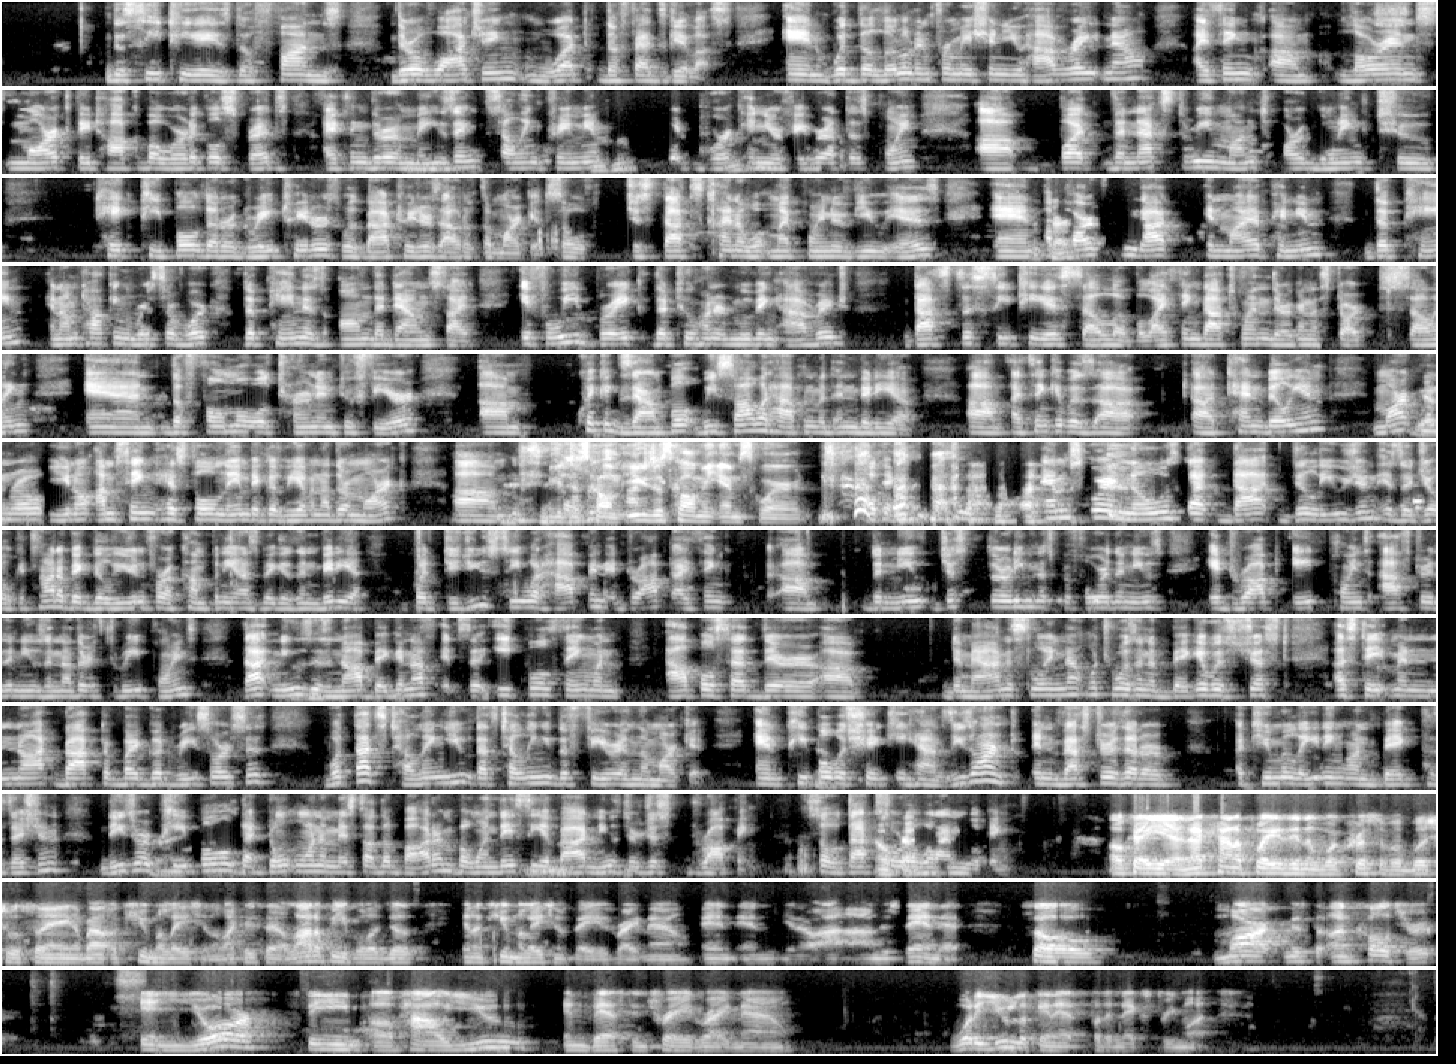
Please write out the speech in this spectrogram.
the CTAs, the funds, they're watching what the feds give us. And with the little information you have right now, I think um, Lawrence, Mark, they talk about vertical spreads. I think they're amazing, selling premium. Mm-hmm would work in mm-hmm. your favor at this point. Uh, but the next three months are going to take people that are great traders with bad traders out of the market. So just that's kind of what my point of view is. And okay. apart from that, in my opinion, the pain, and I'm talking risk reward, the pain is on the downside. If we break the 200 moving average, that's the CTA sell level. I think that's when they're going to start selling and the FOMO will turn into fear. Um, quick example, we saw what happened with NVIDIA. Um, I think it was uh, uh, 10 billion. Mark yeah. Monroe, you know, I'm saying his full name because we have another Mark. Um, you can just call me. You just call me M squared. okay, M squared knows that that dilution is a joke. It's not a big dilution for a company as big as Nvidia. But did you see what happened? It dropped. I think um, the new just 30 minutes before the news. It dropped eight points after the news, another three points. That news is not big enough. It's the equal thing when Apple said their uh, demand is slowing down, which wasn't a big, it was just a statement not backed up by good resources. What that's telling you, that's telling you the fear in the market and people with shaky hands. These aren't investors that are accumulating on big position. These are right. people that don't want to miss at the bottom, but when they see a mm-hmm. bad news, they're just dropping. So that's okay. sort of what I'm looking. Okay, yeah, and that kind of plays into what Christopher Bush was saying about accumulation. Like I said, a lot of people are just in accumulation phase right now, and and you know I, I understand that. So, Mark, Mr. Uncultured, in your theme of how you invest and trade right now, what are you looking at for the next three months?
